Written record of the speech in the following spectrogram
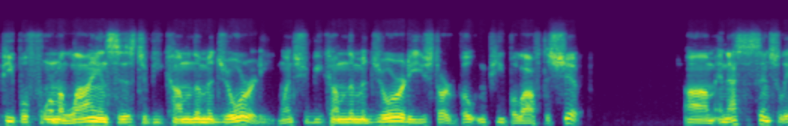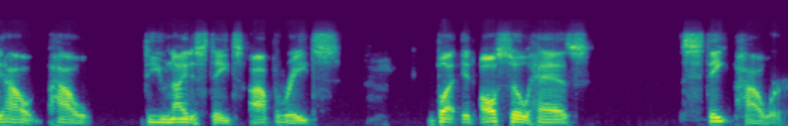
people form alliances to become the majority. Once you become the majority, you start voting people off the ship um, and that's essentially how how the United States operates. But it also has state power,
